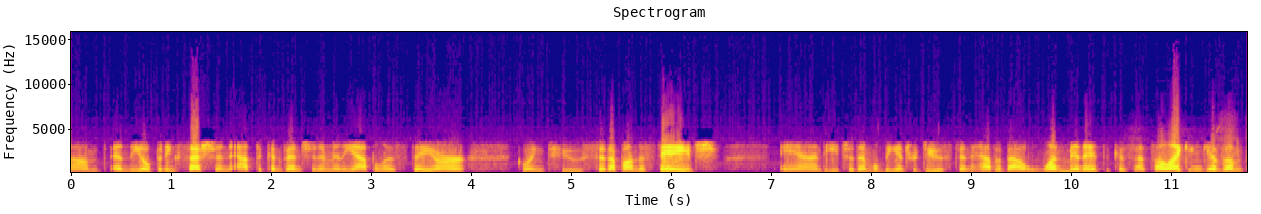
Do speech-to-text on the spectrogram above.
um, in the opening session at the convention in Minneapolis. They are going to sit up on the stage, and each of them will be introduced and have about one minute, because that's all I can give them,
